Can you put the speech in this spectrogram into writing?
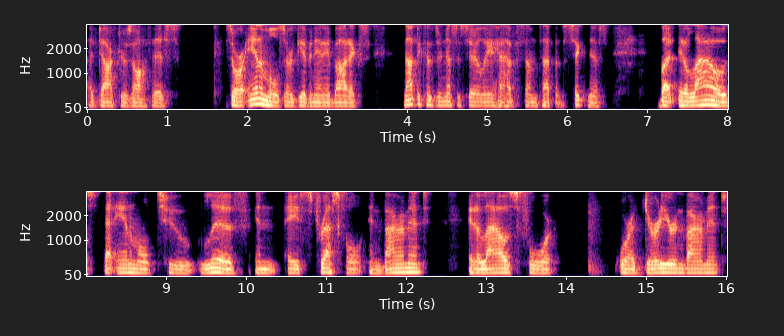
a doctor's office. So our animals are given antibiotics not because they necessarily have some type of sickness, but it allows that animal to live in a stressful environment. It allows for or a dirtier environment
